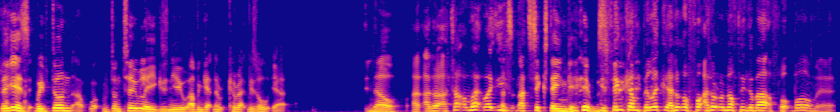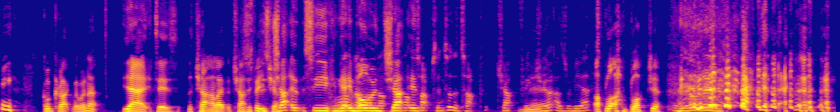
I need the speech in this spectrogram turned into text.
Thing is, we've done uh, we've done two leagues and you haven't gotten a correct result yet. no, I, I don't. I tell, what, what, you, That's, that's 16 you think I'm pillocky? I don't know. I don't know nothing about football, mate. Good crack though, innit? Yeah, it is. The chat, I like the chat There's- there's feature. chat- so you can Oh, get involved not, in I've not, I've chatting. not tapped into the tap, chat feature Yeah. as of yet. I've, blo- I've blocked you.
